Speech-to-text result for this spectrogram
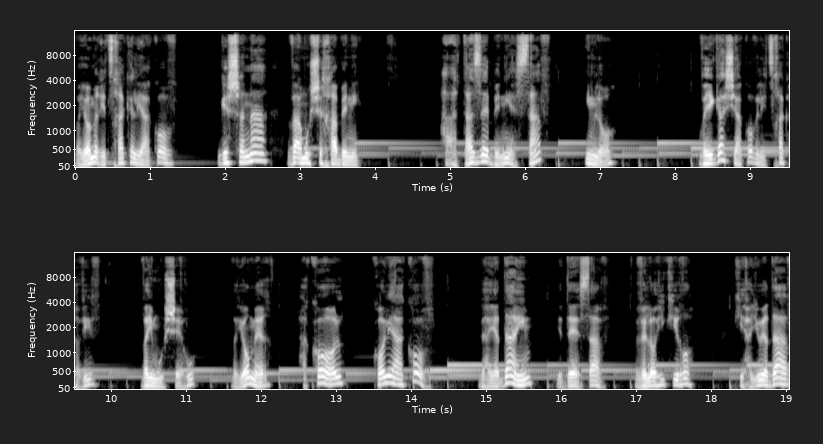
ויאמר יצחק אל יעקב, גשנה ואמושך בני. האתה זה בני עשיו? אם לא. ויגש יעקב אל יצחק אביו, וימושהו, ויאמר, הכל כל יעקב, והידיים ידי עשיו, ולא הכירו, כי היו ידיו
